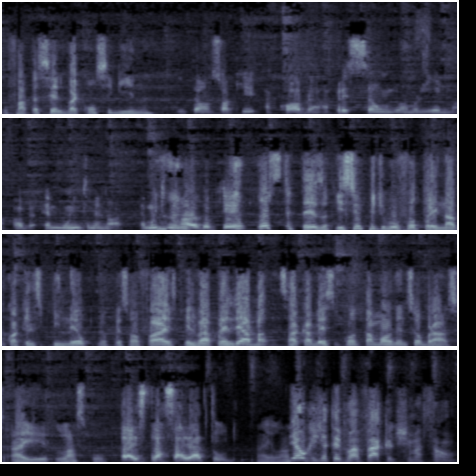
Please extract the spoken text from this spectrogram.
O fato é se ele vai conseguir, né? Então, só que a cobra, a pressão de uma mordida de uma cobra é muito menor. É muito menor do que. Com certeza. E se o Pitbull for treinado com aqueles pneus que o pessoal faz, ele vai aprender a balançar a cabeça enquanto tá mordendo seu braço. Aí lascou. Pra estraçalhar tudo. Aí E lascou. alguém já teve uma vaca de estimação?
